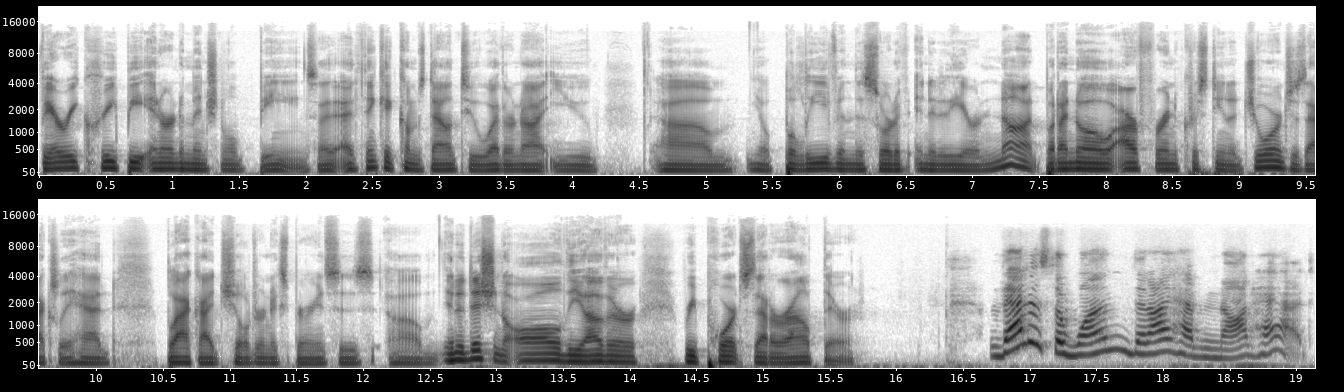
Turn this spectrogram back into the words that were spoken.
very creepy interdimensional beings. I, I, think it comes down to whether or not you um, you know believe in this sort of entity or not but i know our friend christina george has actually had black-eyed children experiences um, in addition to all the other reports that are out there. That is the one that i have not had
